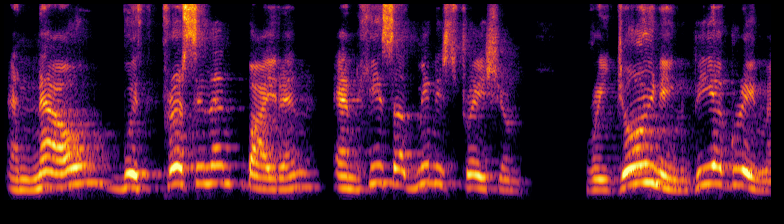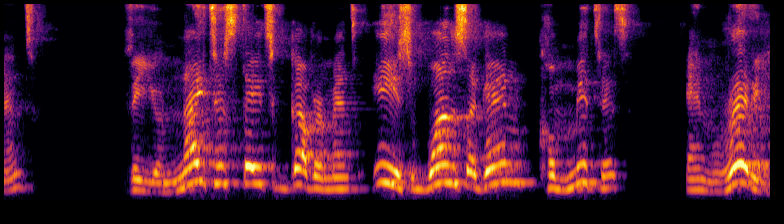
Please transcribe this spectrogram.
And now, with President Biden and his administration rejoining the agreement, the United States government is once again committed and ready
